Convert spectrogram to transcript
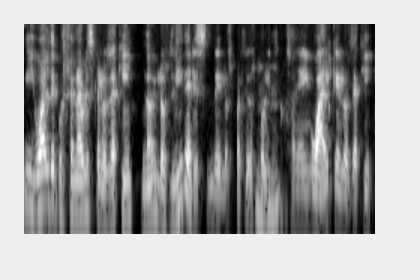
igual de cuestionables que los de aquí, ¿no? Y los líderes de los partidos políticos allá igual que los de aquí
